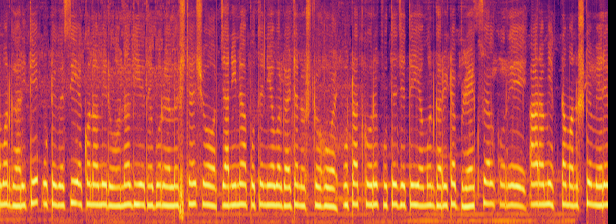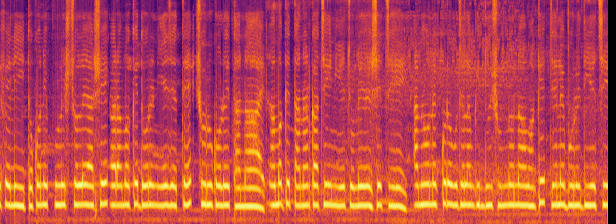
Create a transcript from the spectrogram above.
আমার গাড়িতে উঠে গেছি, এখন আমি রওনা দিয়ে দেব রেল স্টেশন। জানি না, পথে নিয়ে আমার গাড়িটা নষ্ট হয়। হঠাৎ করে পথে যেতেই আমার গাড়িটা ব্রেক ফেল করে। আর আমি একটা মানুষকে মেরে ফেলি তখনই পুলিশ চলে আসে আর আমাকে ধরে নিয়ে যেতে শুরু করে থানায়। আমাকে থানার কাছেই নিয়ে চলে এসেছে। আমি অনেক করে বুঝালাম, কিন্তু শুনলো না আমাকে জেলে ভরে দিয়েছে।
